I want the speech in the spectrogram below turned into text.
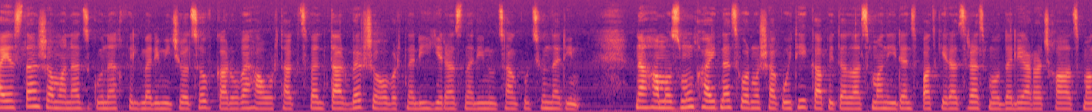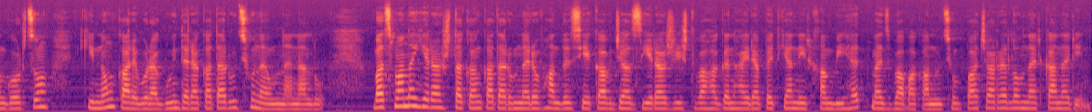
Հայաստան ժամանած գունեղ ֆիլմերի միջոցով կարող է հաղորդակցվել տարբեր ժողովուրդների երազներին ու ցանկություններին։ Նա համոզմունք հայտնեց, որ մշակույթի կապիտալացման իրենց պատկերացրած մոդելի առաջխաղացման գործում կինոն կարևորագույն դերակատարություն է ունենալու։ Բացմանը երաժշտական կատարումներով հանդես եկավ ջազ երաժիշտ Վահագն Հայրապետյան իր խմբի հետ մեծ բավականություն պատճառելով ներկաներին։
